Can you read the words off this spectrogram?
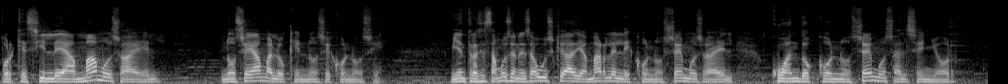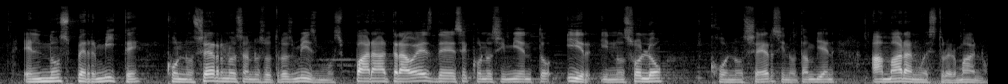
Porque si le amamos a Él, no se ama lo que no se conoce. Mientras estamos en esa búsqueda de amarle, le conocemos a Él. Cuando conocemos al Señor, Él nos permite conocernos a nosotros mismos para a través de ese conocimiento ir y no solo conocer, sino también amar a nuestro hermano.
